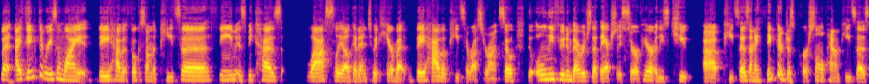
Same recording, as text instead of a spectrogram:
But I think the reason why they have it focused on the pizza theme is because lastly, I'll get into it here, but they have a pizza restaurant. So the only food and beverage that they actually serve here are these cute uh, pizzas. And I think they're just personal pan pizzas.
